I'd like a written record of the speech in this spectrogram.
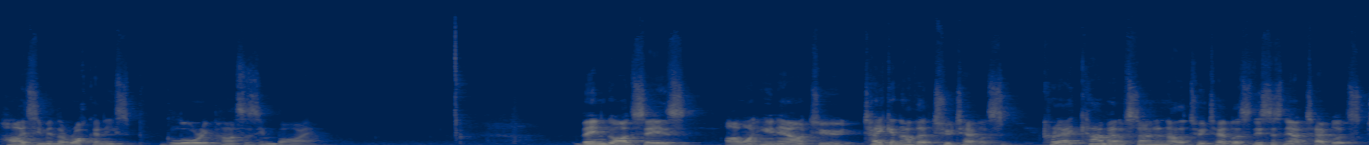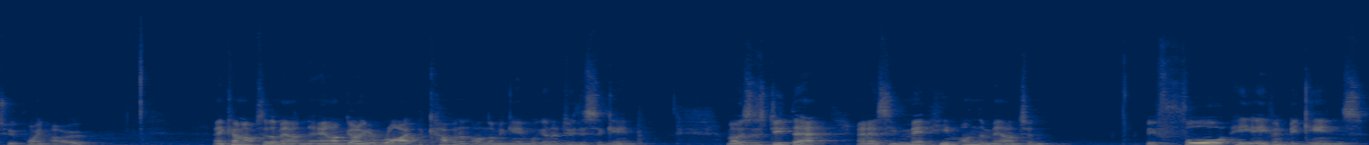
hides him in the rock, and His glory passes him by. Then God says, "I want you now to take another two tablets, create, carve out of stone another two tablets. This is now tablets 2.0. And come up to the mountain, and I'm going to write the covenant on them again. We're going to do this again. Moses did that, and as he met him on the mountain, before he even begins,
